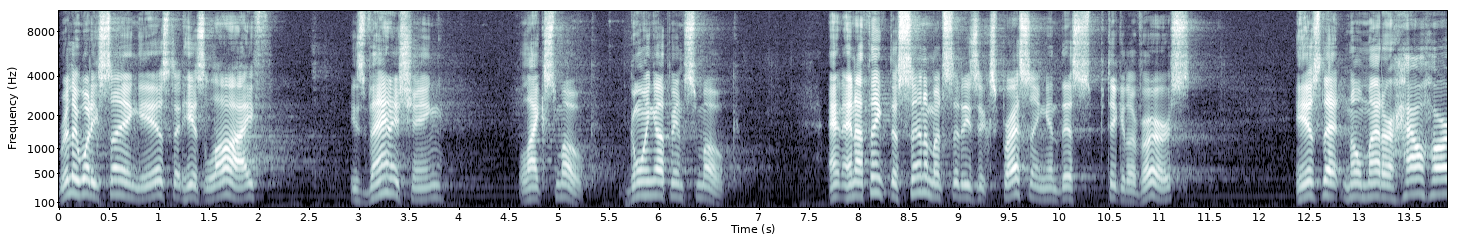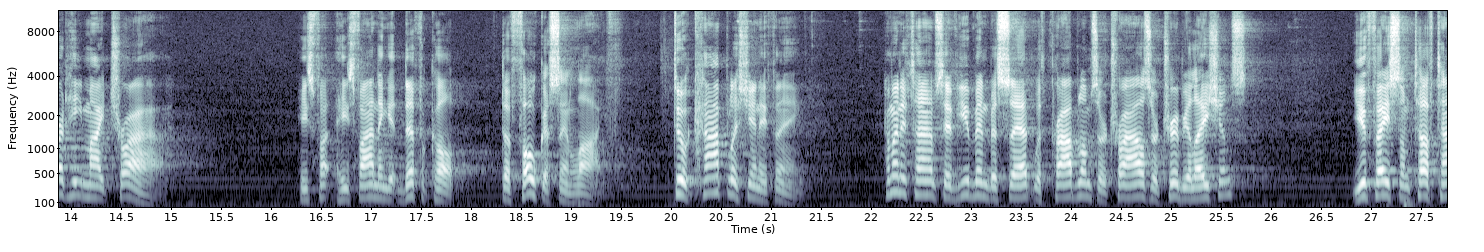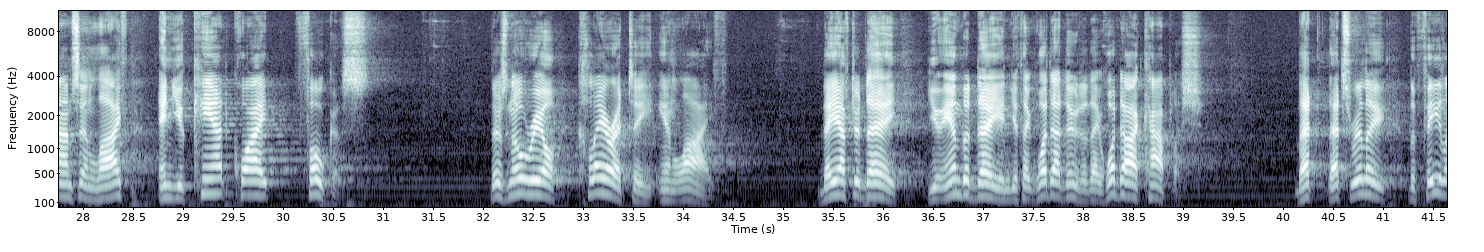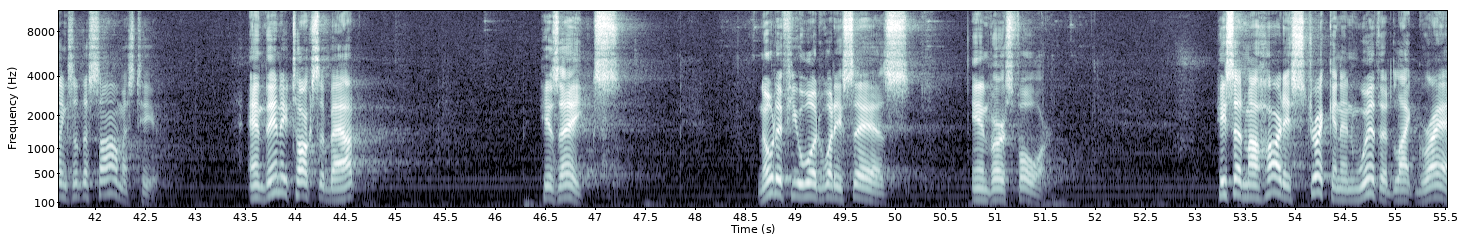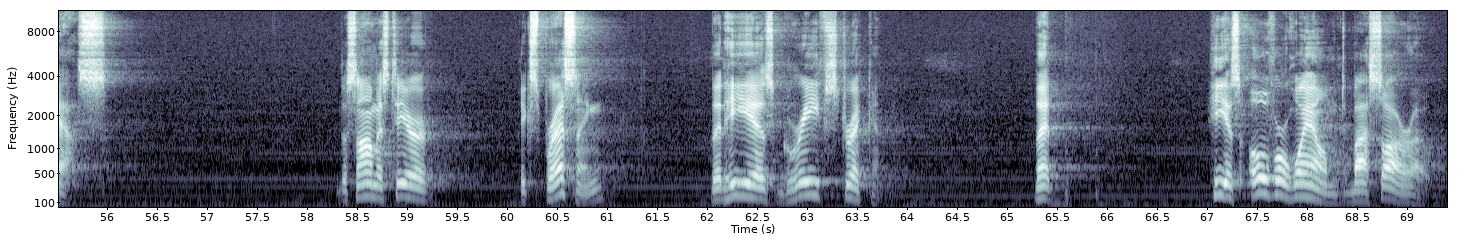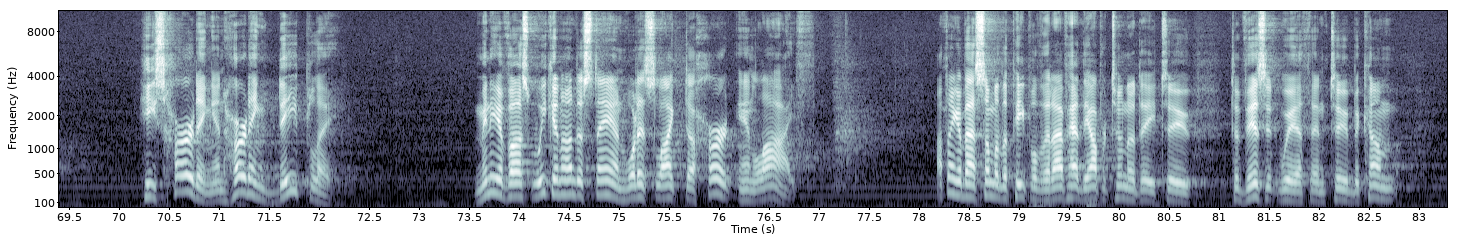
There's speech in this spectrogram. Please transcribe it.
Really, what he's saying is that his life is vanishing like smoke, going up in smoke. And, and I think the sentiments that he's expressing in this particular verse is that no matter how hard he might try, he's, he's finding it difficult to focus in life, to accomplish anything. How many times have you been beset with problems or trials or tribulations? You face some tough times in life and you can't quite focus. There's no real clarity in life. Day after day, you end the day and you think, What did I do today? What did I accomplish? That, that's really the feelings of the psalmist here. And then he talks about his aches. Note, if you would, what he says in verse 4. He said, My heart is stricken and withered like grass. The psalmist here expressing that he is grief stricken, that He is overwhelmed by sorrow. He's hurting and hurting deeply. Many of us, we can understand what it's like to hurt in life. I think about some of the people that I've had the opportunity to, to visit with and to become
